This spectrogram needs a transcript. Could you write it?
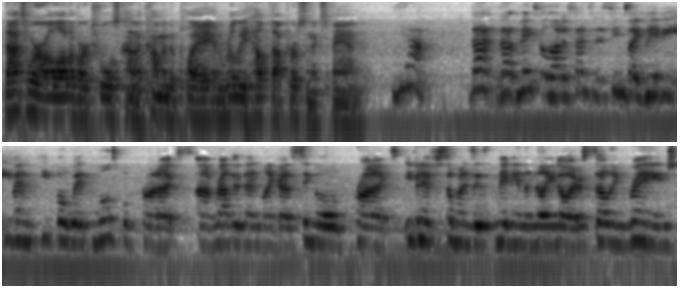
that's where a lot of our tools kind of come into play and really help that person expand. Yeah, that that makes a lot of sense and it seems like maybe even people with multiple products um, rather than like a single product even if someone is maybe in the million dollar selling range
